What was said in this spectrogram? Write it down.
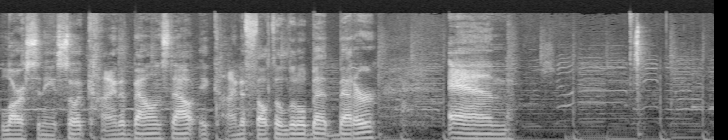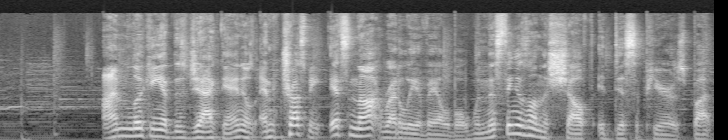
Larceny. So it kind of balanced out. It kind of felt a little bit better. And I'm looking at this Jack Daniels, and trust me, it's not readily available. When this thing is on the shelf, it disappears, but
